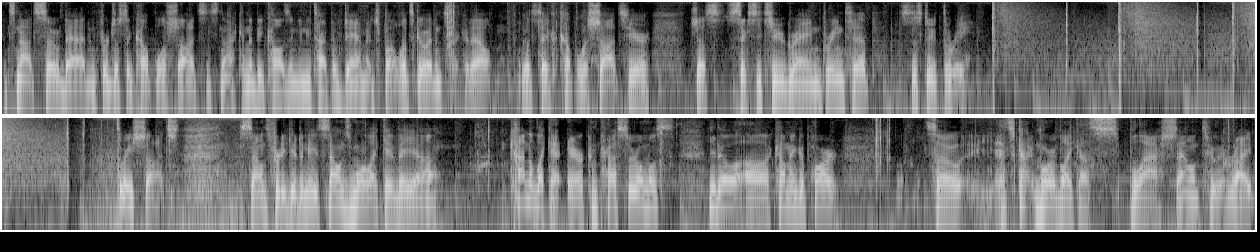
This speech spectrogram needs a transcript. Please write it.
it's not so bad and for just a couple of shots it's not going to be causing any type of damage. But let's go ahead and check it out. Let's take a couple of shots here. Just 62 grain green tip. Let's just do three. Three shots. Sounds pretty good to me. It sounds more like a uh, kind of like an air compressor almost you know uh, coming apart. So it's got more of like a splash sound to it right?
